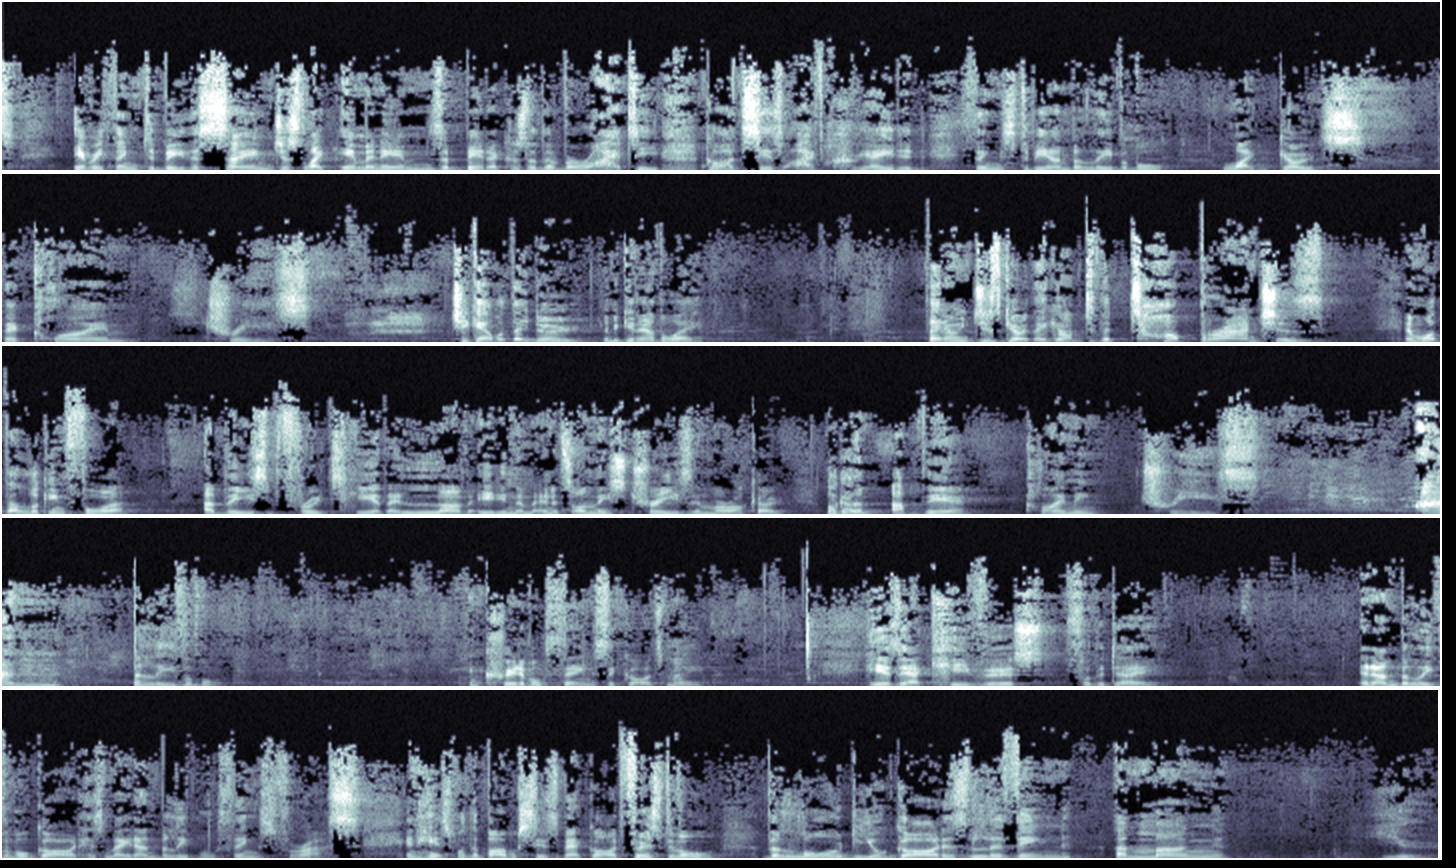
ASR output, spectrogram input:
everything to be the same. Just like M&Ms are better because of the variety. God says, I've created things to be unbelievable, like goats that climb trees. Check out what they do. Let me get out of the way. They don't just go, they go up to the top branches. And what they're looking for are these fruits here. They love eating them, and it's on these trees in Morocco. Look at them up there climbing trees. Unbelievable. Incredible things that God's made. Here's our key verse for the day. An unbelievable God has made unbelievable things for us. And here's what the Bible says about God. First of all, the Lord your God is living among you.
